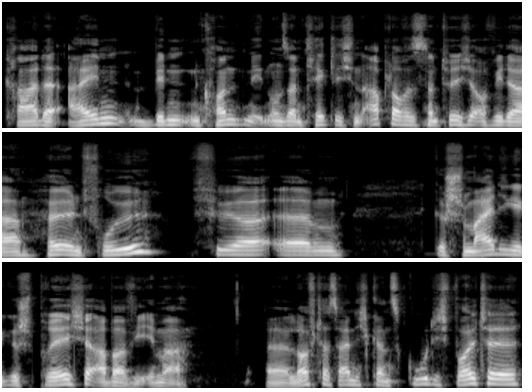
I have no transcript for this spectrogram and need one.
gerade einbinden konnten in unseren täglichen Ablauf. Es ist natürlich auch wieder höllenfrüh für ähm, geschmeidige Gespräche, aber wie immer, äh, läuft das eigentlich ganz gut. Ich wollte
